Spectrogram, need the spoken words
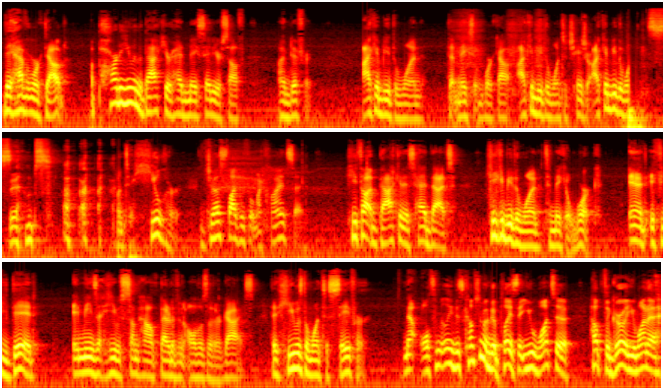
they haven't worked out, a part of you in the back of your head may say to yourself, I'm different. I can be the one that makes it work out. I could be the one to change her. I could be the one, Sims. one to heal her, just like with what my client said. He thought back in his head that he could be the one to make it work. And if he did, it means that he was somehow better than all those other guys, that he was the one to save her. Now, ultimately, this comes from a good place that you want to help the girl, you want to,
